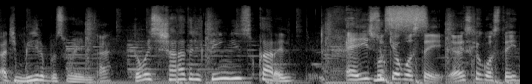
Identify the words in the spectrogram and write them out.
admira o Bruce Wayne. É. Então esse charada, ele tem isso, cara. Ele, É isso Mas- que eu gostei. É isso que eu gostei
